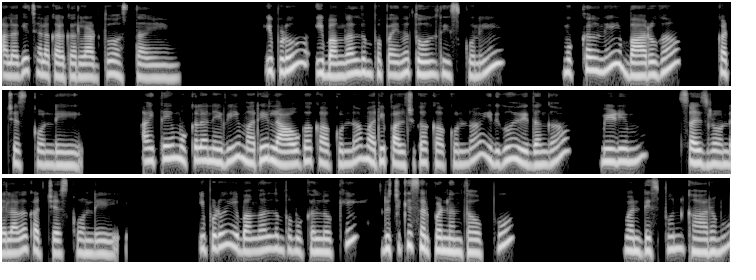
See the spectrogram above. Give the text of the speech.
అలాగే చాలా కరకరలాడుతూ వస్తాయి. ఇప్పుడు ఈ బంగాళదుంప పైన తోలు తీసుకొని ముక్కల్ని బారుగా కట్ చేసుకోండి. అయితే ముక్కలనేవి మరీ లావుగా కాకుండా, మరీ పలుచగా కాకుండా ఇదిగో ఈ విధంగా మీడియం సైజులో ఉండేలాగా కట్ చేసుకోండి. ఇప్పుడు ఈ బంగాళదుంప ముక్కల్లోకి రుచికి సరిపడినంత ఉప్పు, వన్ టీ స్పూన్ కారము,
